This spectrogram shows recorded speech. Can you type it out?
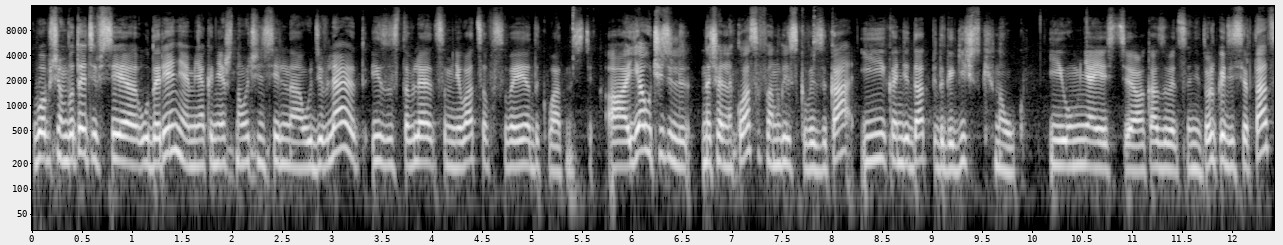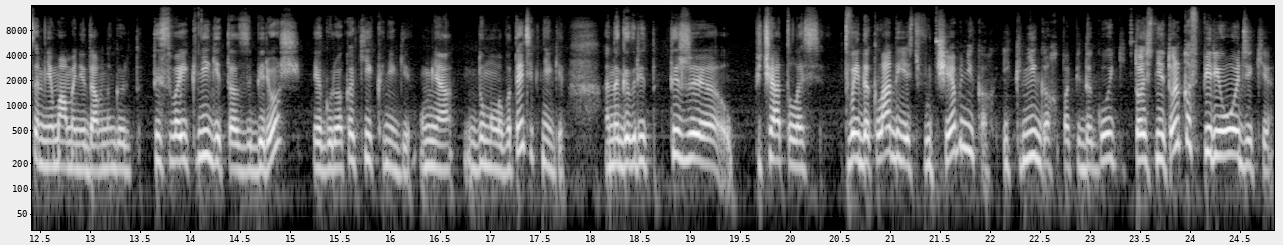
В общем, вот эти все ударения меня, конечно, очень сильно удивляют и заставляют сомневаться в своей адекватности. А я учитель начальных классов английского языка и кандидат педагогических наук. И у меня есть, оказывается, не только диссертация. Мне мама недавно говорит, ты свои книги-то заберешь? Я говорю, а какие книги? У меня думала, вот эти книги. Она говорит, ты же печаталась, твои доклады есть в учебниках и книгах по педагогике. То есть не только в периодике,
